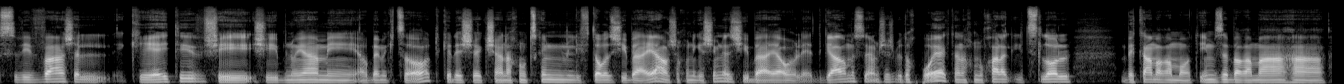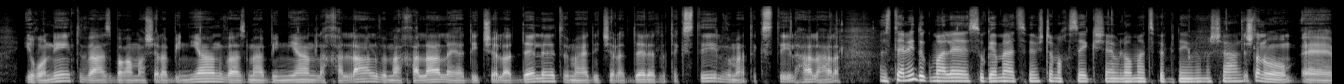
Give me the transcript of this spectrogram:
סביבה של קריאייטיב שהיא, שהיא בנויה מהרבה מקצועות כדי שכשאנחנו צריכים לפתור איזושהי בעיה או שאנחנו ניגשים לאיזושהי בעיה או לאתגר מסוים שיש בתוך פרויקט אנחנו נוכל לצלול בכמה רמות, אם זה ברמה העירונית, ואז ברמה של הבניין, ואז מהבניין לחלל, ומהחלל לידית של הדלת, ומהידית של הדלת לטקסטיל, ומהטקסטיל הלאה הלאה. אז תן לי דוגמה לסוגי מעצבים שאתה מחזיק שהם לא מעצבי פנים למשל. יש לנו, אה,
